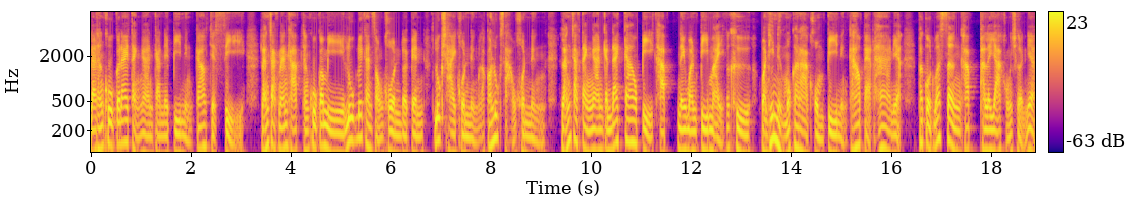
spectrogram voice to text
และทั้งคู่ก็ได้แต่งงานกันในปี 1974 หลังจากนั้นครับทั้งคู่ก็มีลูกด้วยกันสองคน โดยเป็นลูกชายคนหนึ่งแล้วก็ลูกสาวคนหนึ่ง หลังจากแต่งงานกันได้ 9 ปีครับ ในวันปีใหม่ก็คือวันที่ 1 มกราคมปี 1985 เนี่ย ปรากฏว่าเซิงครับภรรยาของเฉินเนี่ย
